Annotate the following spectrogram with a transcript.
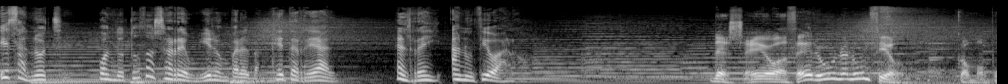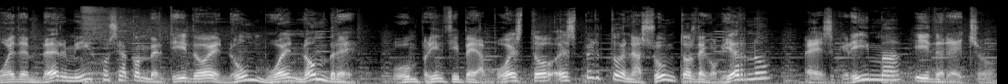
Esa noche, cuando todos se reunieron para el banquete real, el rey anunció algo. Deseo hacer un anuncio. Como pueden ver, mi hijo se ha convertido en un buen hombre. Un príncipe apuesto, experto en asuntos de gobierno, esgrima y derecho.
